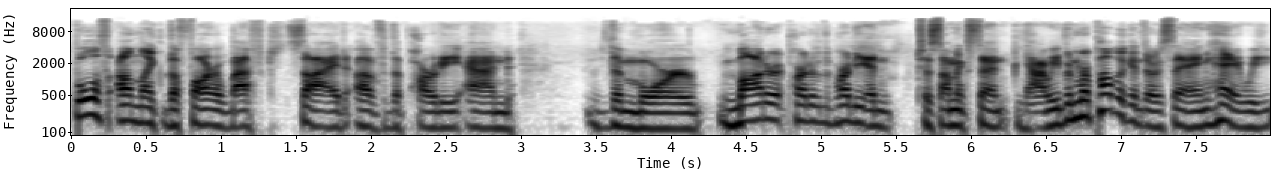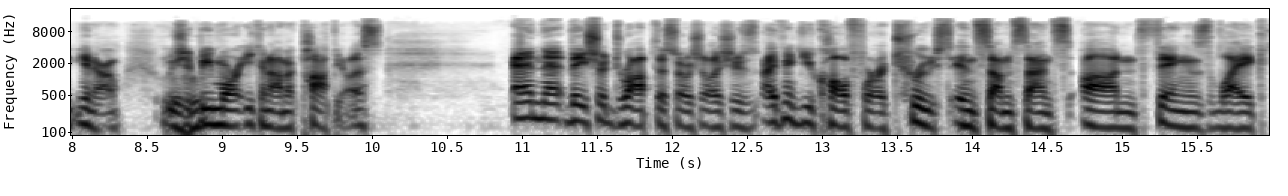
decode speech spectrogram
both on like the far left side of the party and the more moderate part of the party, and to some extent now even Republicans are saying, "Hey, we you know we mm-hmm. should be more economic populists." And that they should drop the social issues. I think you call for a truce in some sense on things like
